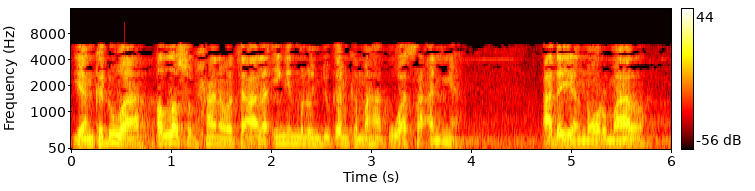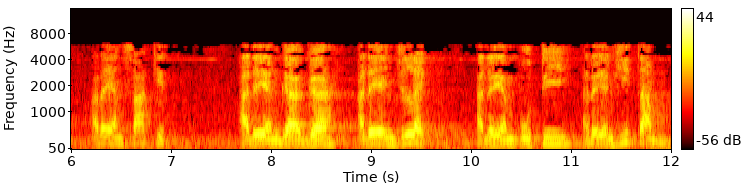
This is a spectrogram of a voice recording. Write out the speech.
Yang kedua, Allah Subhanahu wa taala ingin menunjukkan kemahakuasaannya. Ada yang normal, ada yang sakit, ada yang gagah, ada yang jelek, ada yang putih, ada yang hitam.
